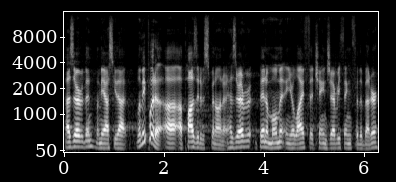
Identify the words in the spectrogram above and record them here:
Has there ever been? Let me ask you that. Let me put a, a, a, positive spin on it. Has there ever been a moment in your life that changed everything for the better?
